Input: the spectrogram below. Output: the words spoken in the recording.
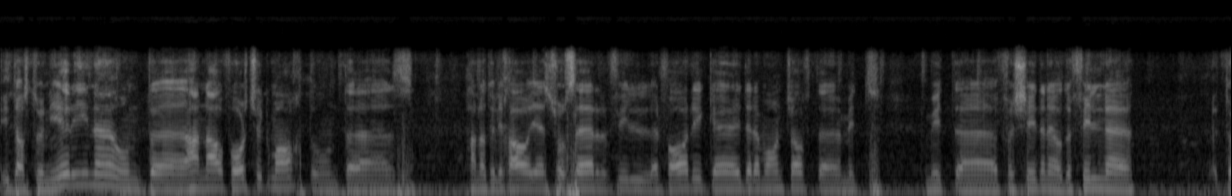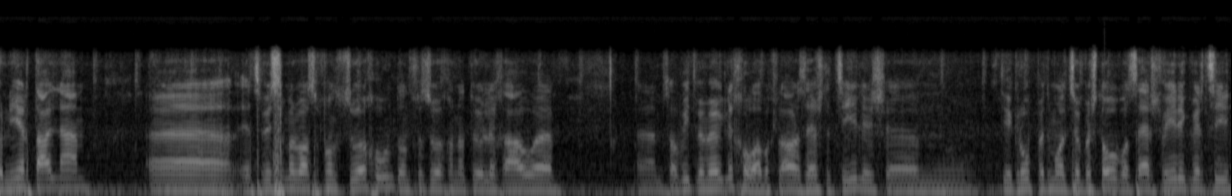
in das Turnier rein und äh, haben auch Fortschritte gemacht und äh, haben natürlich auch jetzt schon sehr viel Erfahrung äh, in der Mannschaft äh, mit, mit äh, verschiedenen oder vielen Turnierteilnahmen. Äh, jetzt wissen wir, was auf uns zukommt und versuchen natürlich auch ähm, so weit wie möglich kommen. Aber klar, das erste Ziel ist, ähm, die Gruppe mal zu überstehen, was sehr schwierig wird sein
